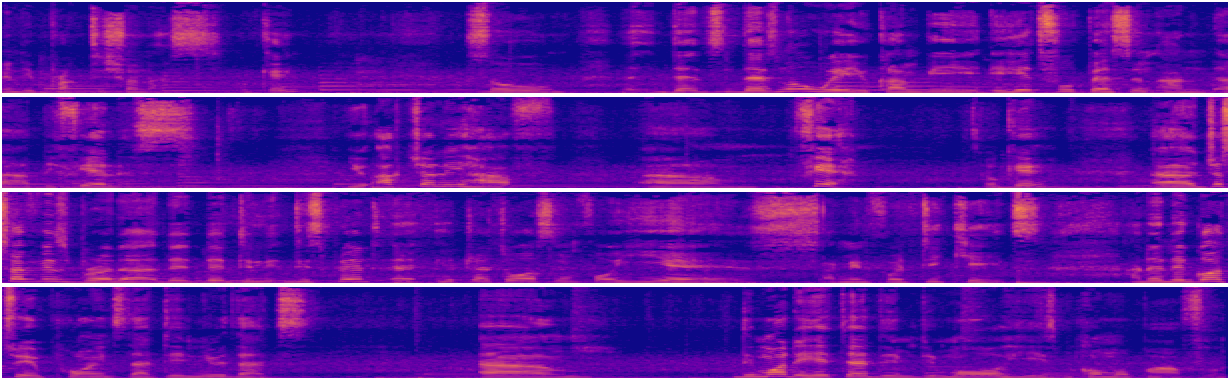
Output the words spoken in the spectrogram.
in the practitioners. Okay. So there's there's no way you can be a hateful person and uh, be fearless. You actually have um, fear. Okay, uh, Joseph's brother they, they displayed uh, hatred towards him for years. I mean, for decades, and then they got to a point that they knew that um, the more they hated him, the more he's become more powerful.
